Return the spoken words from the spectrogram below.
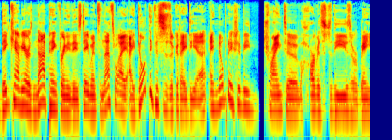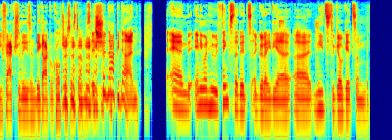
Big Caviar is not paying for any of these statements, and that's why I don't think this is a good idea. And nobody should be trying to harvest these or manufacture these in big aquaculture systems. it should not be done. And anyone who thinks that it's a good idea uh, needs to go get some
